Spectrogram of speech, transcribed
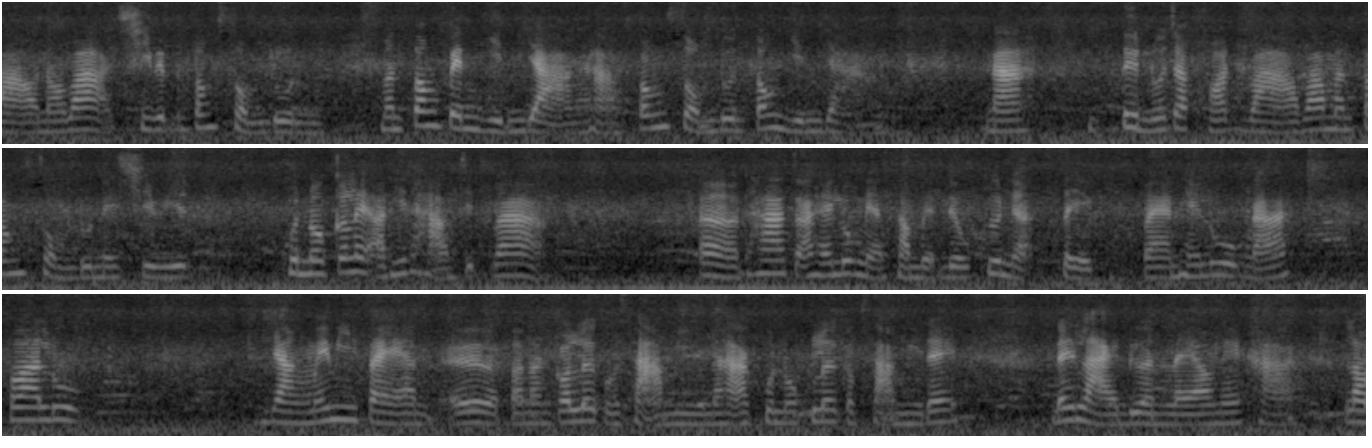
วาวเนาะว่าชีวิตมันต้องสมดุล มันต้องเป็นหยินหยางค่ะ ต้องสมดุลต้องหยินหยาง นะตื่นรู้จากคอร์สวาวว่ามันต้องสมดุลในชีวิต คุณนกก็เลยอธิษฐานจิตว่าเอ่อถ้าจะให้ลูกเนี่ยสำเร็จเร็วขึ้นเนี่ยเสกแฟนให้ลูกนะ เพราะว่าลูกยังไม่มีแฟน เออ ตอนนั้นก็เลิกกับสามีนะคะ คุณนกเลิกกับสามีได้ได้หลายเดือนแล้วนะคะ เรา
